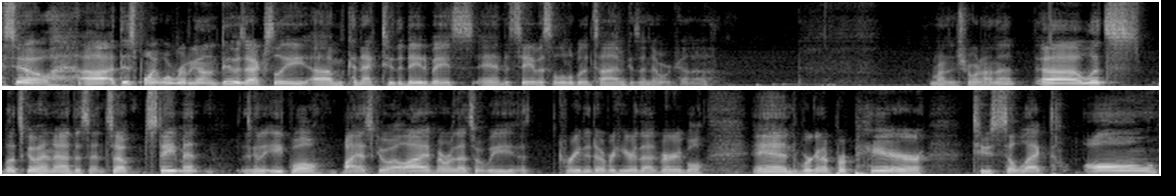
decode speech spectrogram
so uh, at this point, what we're going to do is actually um, connect to the database, and to save us a little bit of time, because I know we're kind of running short on that. Uh, let's let's go ahead and add this in. So statement is going to equal MySQLi. Remember, that's what we uh, created over here, that variable. And we're going to prepare to select all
